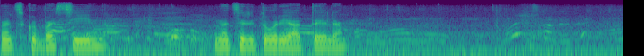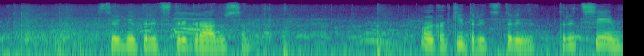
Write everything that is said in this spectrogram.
Смотрите, какой бассейн на территории отеля. Сегодня 33 градуса. Ой, какие 33? 37.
